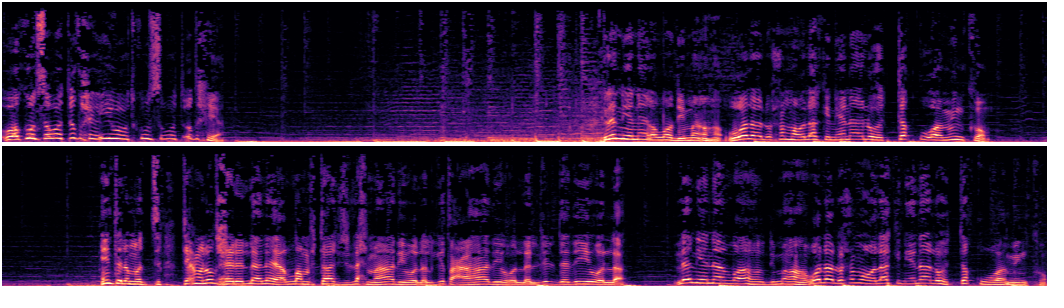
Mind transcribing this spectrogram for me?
وأكون سويت أضحية. إيوه وتكون سويت أضحية. لن ينال الله دماءها ولا لحومها ولكن يناله التقوى منكم. أنت لما تعمل أضحية لله ليه الله محتاج اللحمة هذه ولا القطعة هذه ولا الجلدة دي ولا. لن ينال الله دماءها ولا لحومها ولكن يناله التقوى منكم.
